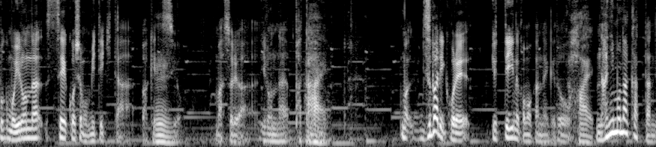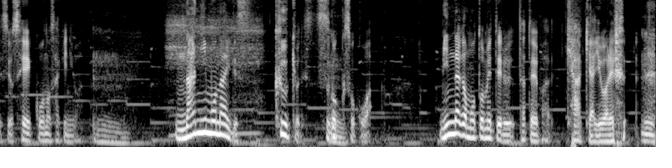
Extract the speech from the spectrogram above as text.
僕もいろんな成功者も見てきたわけですよ、まあそれはいろんなパターン、はい。まあ、ズバリこれ言っていいのかもわかんないけど、はい。何もなかったんですよ成功の先には。うん。何もないです。空虚です。すごくそこは、みんなが求めてる例えばキャーキャー言われる。うん。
